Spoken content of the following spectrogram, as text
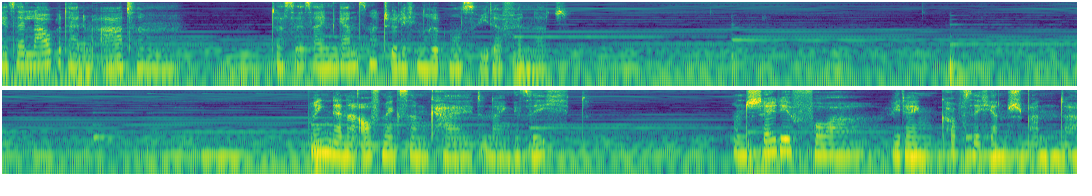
Jetzt erlaube deinem Atem, dass er seinen ganz natürlichen Rhythmus wiederfindet. Bring deine Aufmerksamkeit in dein Gesicht und stell dir vor, wie dein Kopf sich entspannen darf.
